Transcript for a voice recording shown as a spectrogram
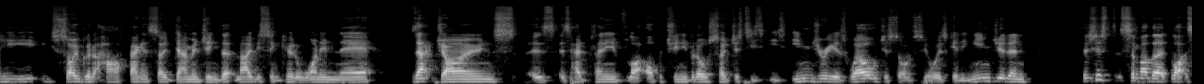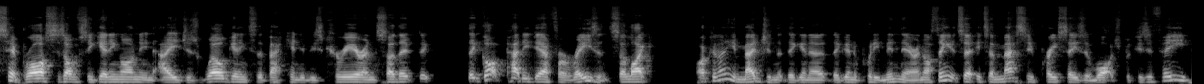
he, he's so good at halfback and so damaging that maybe St Kilda want him there. Zach Jones has, has had plenty of like opportunity, but also just his, his injury as well. Just obviously always getting injured and there's just some other like Seb Ross is obviously getting on in age as well, getting to the back end of his career, and so they they, they got Paddy down for a reason. So like I can only imagine that they're gonna they're gonna put him in there, and I think it's a it's a massive preseason watch because if he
